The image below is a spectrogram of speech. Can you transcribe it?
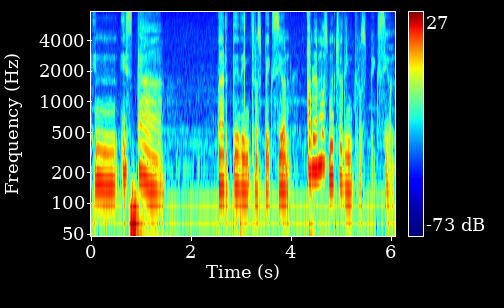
en esta parte de introspección. Hablamos mucho de introspección.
